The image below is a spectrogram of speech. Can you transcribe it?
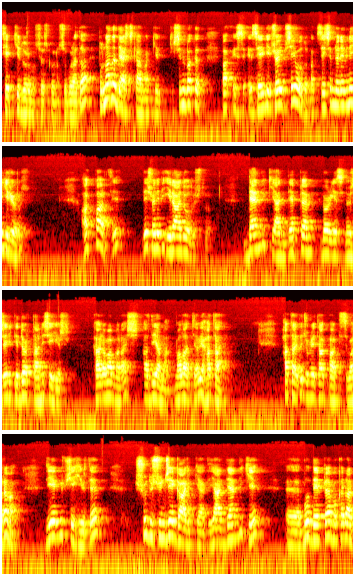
tepki durumu söz konusu burada. Bundan da ders çıkarmak gerekiyor. Şimdi bakın, bak se- sevgi şöyle bir şey oldu. Bak seçim dönemine giriyoruz. AK Parti de şöyle bir irade oluştu. Dendik yani deprem bölgesinde özellikle dört tane şehir. Kahramanmaraş, Adıyaman, Malatya ve Hatay. Hatay'da Cumhuriyet Halk Partisi var ama diğer üç şehirde şu düşünce galip geldi. Yani dendi ki e, bu deprem o kadar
